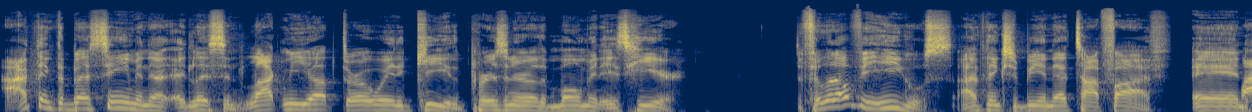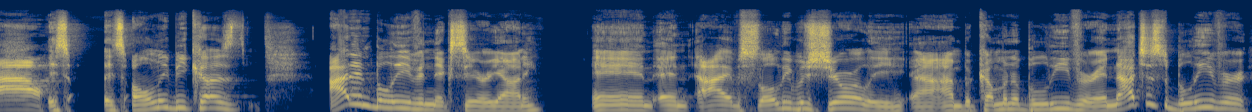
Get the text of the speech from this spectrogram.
I think the best team, and listen, lock me up, throw away the key. The prisoner of the moment is here the Philadelphia Eagles, I think, should be in that top five. And wow. it's it's only because I didn't believe in Nick Sirianni. And and I'm slowly but surely I'm becoming a believer, and not just a believer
